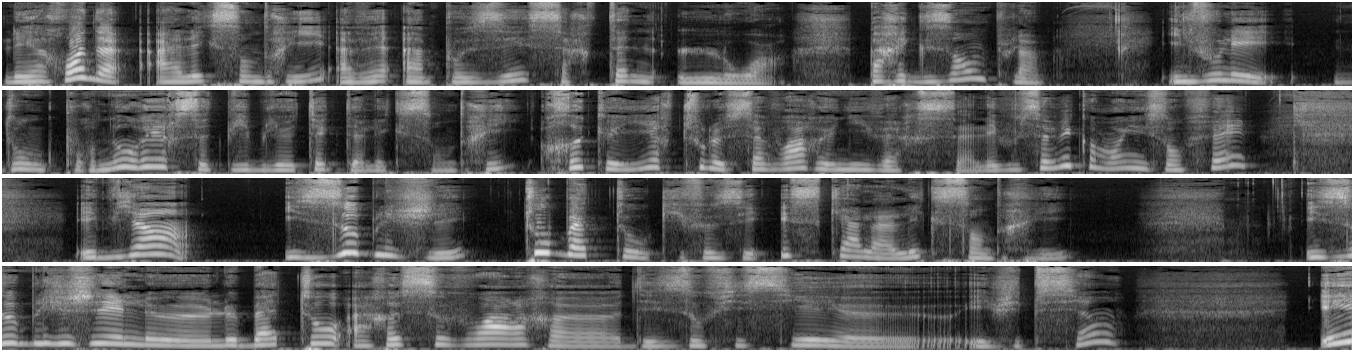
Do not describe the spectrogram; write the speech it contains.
les rois d'Alexandrie avaient imposé certaines lois. Par exemple, ils voulaient donc pour nourrir cette bibliothèque d'Alexandrie, recueillir tout le savoir universel. Et vous savez comment ils ont fait? Eh bien, ils obligeaient tout bateau qui faisait escale à Alexandrie, ils obligeaient le, bateau à recevoir euh, des officiers euh, égyptiens et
